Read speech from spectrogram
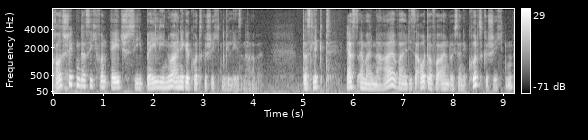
Vorausschicken, dass ich von H.C. Bailey nur einige Kurzgeschichten gelesen habe. Das liegt Erst einmal nahe, weil dieser Autor vor allem durch seine Kurzgeschichten,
